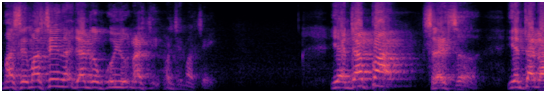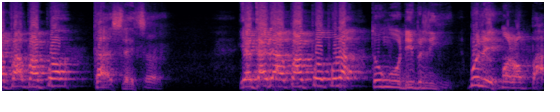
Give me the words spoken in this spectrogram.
masing-masing nak jaga kuyuk nasi masing-masing. Yang dapat selesa. Yang tak dapat apa-apa tak selesa. Yang tak ada apa-apa pula, tunggu dibeli. Boleh melompat.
